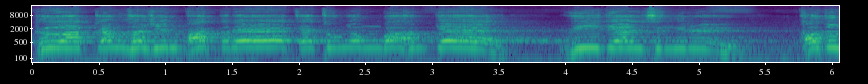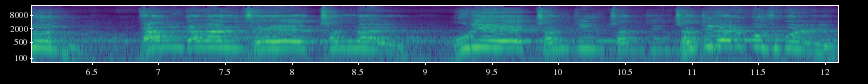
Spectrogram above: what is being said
그 앞장서신 박근혜 대통령과 함께 위대한 승리를 거두는 당당한 새해 첫날 우리의 전진 전진 전진하는 모습을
